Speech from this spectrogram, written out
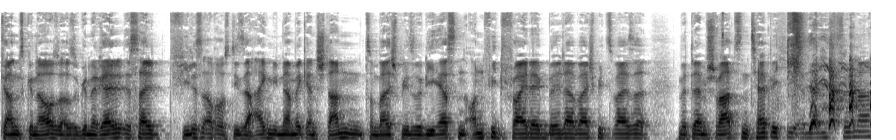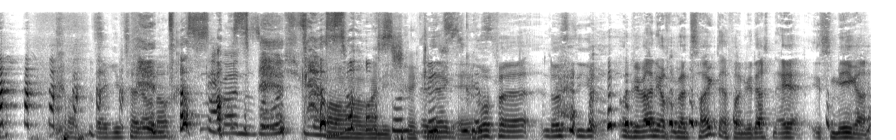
Ganz genauso. Also generell ist halt vieles auch aus dieser Eigendynamik entstanden. Zum Beispiel so die ersten On-Feed-Friday-Bilder beispielsweise mit deinem schwarzen Teppich hier in deinem Zimmer. Da gibt's halt auch noch Die waren so schlimm. oh, Mann, die so schrecklich. in der ey. Gruppe lustige. Und wir waren ja auch überzeugt davon. Wir dachten, ey, ist mega.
